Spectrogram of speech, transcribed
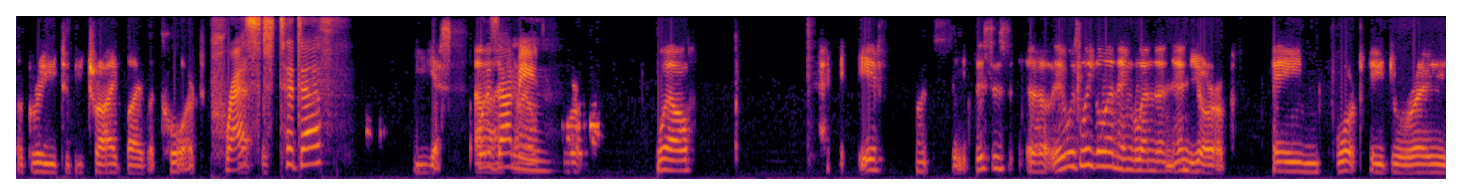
agree to be tried by the court. Pressed was, to death? Yes. What does that uh, mean? Well, if let's see, this is uh, it was legal in England and in Europe. Peine, forte dure,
